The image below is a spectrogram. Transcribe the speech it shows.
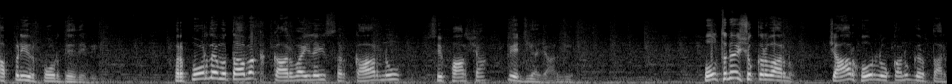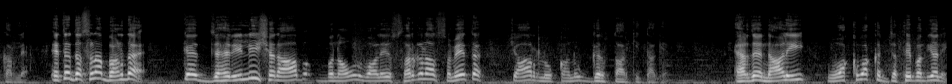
ਆਪਣੀ ਰਿਪੋਰਟ ਦੇ ਦੇਵੇਗੀ। ਰਿਪੋਰਟ ਦੇ ਮੁਤਾਬਕ ਕਾਰਵਾਈ ਲਈ ਸਰਕਾਰ ਨੂੰ ਸਿਫਾਰਸ਼ਾਂ ਭੇਜੀਆਂ ਜਾਣਗੀਆਂ। ਪੁਲਿਸ ਨੇ ਸ਼ੁੱਕਰਵਾਰ ਨੂੰ ਚਾਰ ਹੋਰ ਲੋਕਾਂ ਨੂੰ ਗ੍ਰਿਫਤਾਰ ਕਰ ਲਿਆ। ਇੱਥੇ ਦੱਸਣਾ ਬਣਦਾ ਹੈ ਕਿ ਜ਼ਹਿਰੀਲੀ ਸ਼ਰਾਬ ਬਣਾਉਣ ਵਾਲੇ ਸਰਗਣਾ ਸਮੇਤ ਚਾਰ ਲੋਕਾਂ ਨੂੰ ਗ੍ਰਿਫਤਾਰ ਕੀਤਾ ਗਿਆ। ਇਸ ਦੇ ਨਾਲ ਹੀ ਵੱਖ-ਵੱਖ ਜਥੇਬੰਦੀਆਂ ਨੇ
